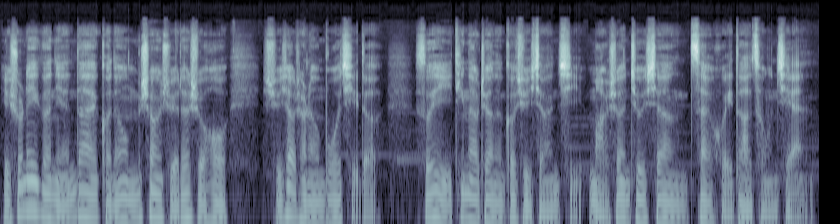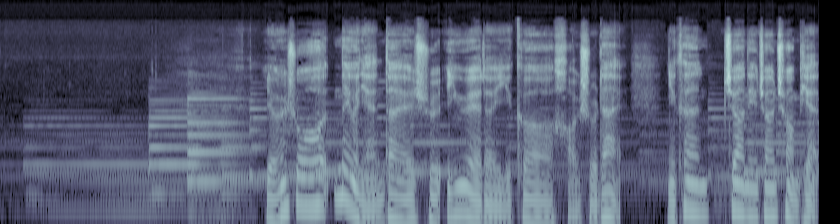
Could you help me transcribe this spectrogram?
也是那个年代可能我们上学的时候学校常常播起的，所以听到这样的歌曲响起，马上就像再回到从前。有人说那个年代是音乐的一个好时代，你看这样的一张唱片，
